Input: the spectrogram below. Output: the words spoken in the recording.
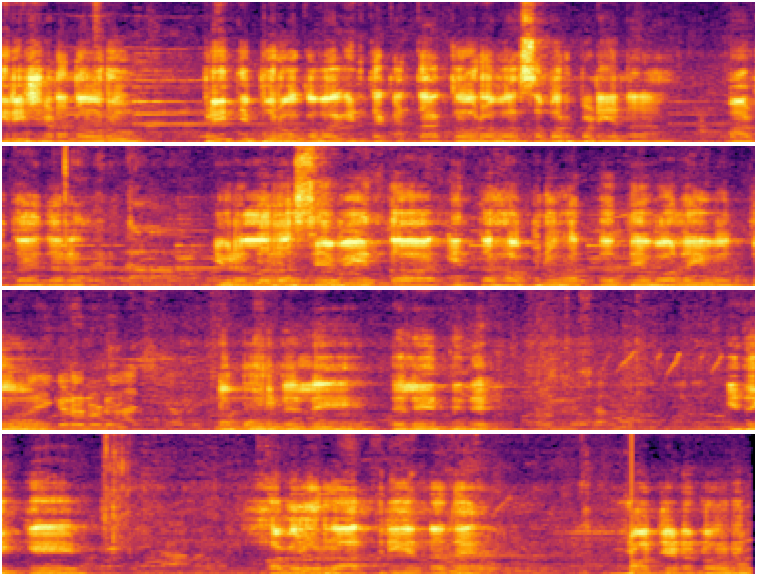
ಗಿರೀಶಣ್ಣನವರು ಪ್ರೀತಿಪೂರ್ವಕವಾಗಿರ್ತಕ್ಕಂಥ ಗೌರವ ಸಮರ್ಪಣೆಯನ್ನ ಮಾಡ್ತಾ ಇದ್ದಾರೆ. ಇವರೆಲ್ಲರ ಸೇವೆಯಿಂದ ಇಂತಹ ಬೃಹತ್ ದೇವಾಲಯ ಇವತ್ತು ನಮ್ಮೂರಿನಲ್ಲಿ ತಲೆ ಎತ್ತಿದೆ. ಇದಕ್ಕೆ ಹಗಲು ರಾತ್ರಿ ಎನ್ನದೆ ಮಾಂಜಣ್ಣನವರು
